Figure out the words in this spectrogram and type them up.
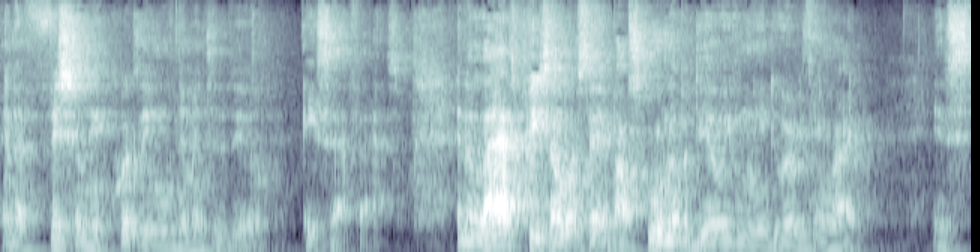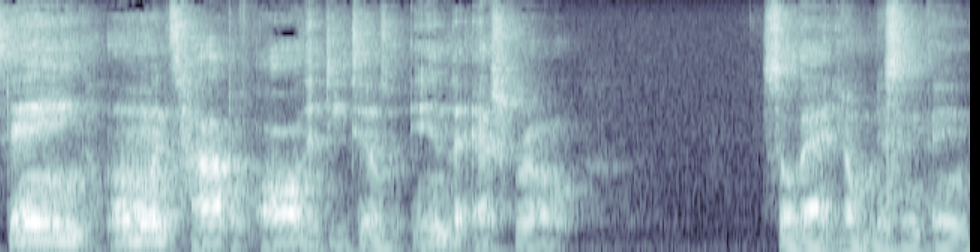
and efficiently and quickly move them into the deal ASAP fast. And the last piece I want to say about screwing up a deal even when you do everything right is staying on top of all the details within the escrow so that you don't miss anything,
